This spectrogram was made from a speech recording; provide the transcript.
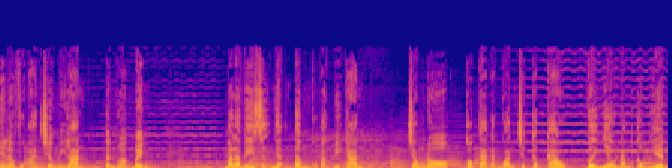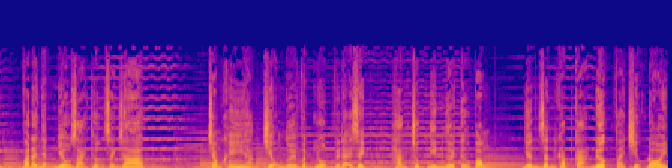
như là vụ án Trương Mỹ Lan, Tân Hoàng Minh, mà là vì sự nhẫn tâm của các bị can. Trong đó có cả các quan chức cấp cao với nhiều năm cống hiến và đã nhận nhiều giải thưởng danh giá. Trong khi hàng triệu người vật lộn với đại dịch, hàng chục nghìn người tử vong, nhân dân khắp cả nước phải chịu đói,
